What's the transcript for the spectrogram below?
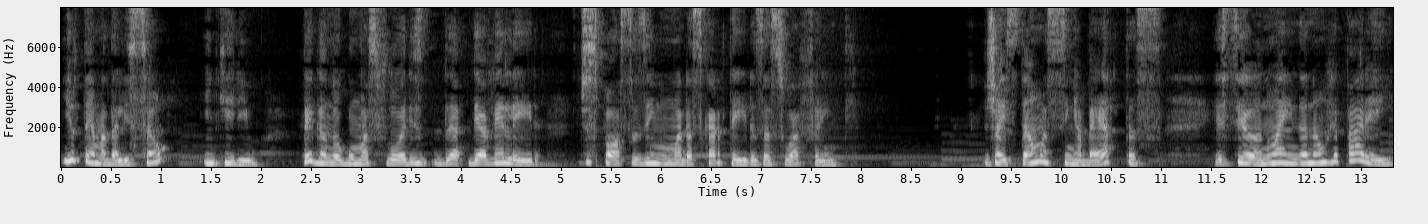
E o tema da lição? inquiriu, pegando algumas flores de aveleira, dispostas em uma das carteiras à sua frente. Já estão assim abertas? Este ano ainda não reparei.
